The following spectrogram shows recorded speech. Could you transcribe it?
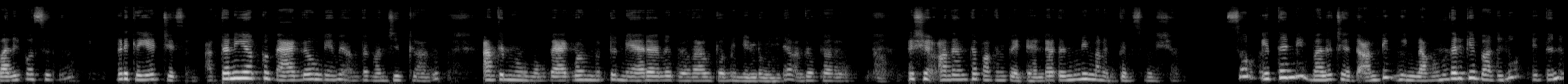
బలి పశువుగా ఇక్కడ క్రియేట్ చేశాను అతని యొక్క బ్యాక్గ్రౌండ్ ఏమి అంత మంచిది కాదు. అతను బ్యాక్గ్రౌండ్ మొత్తం నేరాలు ఘోరాలతో నిండి ఉంది అదొక విషయం అదంతా పక్కన పెట్టండి అదన్నీ మనకు తెలిసిన విషయం. సో ఇతన్ని బలి చేద్దాం అంటే వీళ్ళందరికీ బదులు ఇతను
